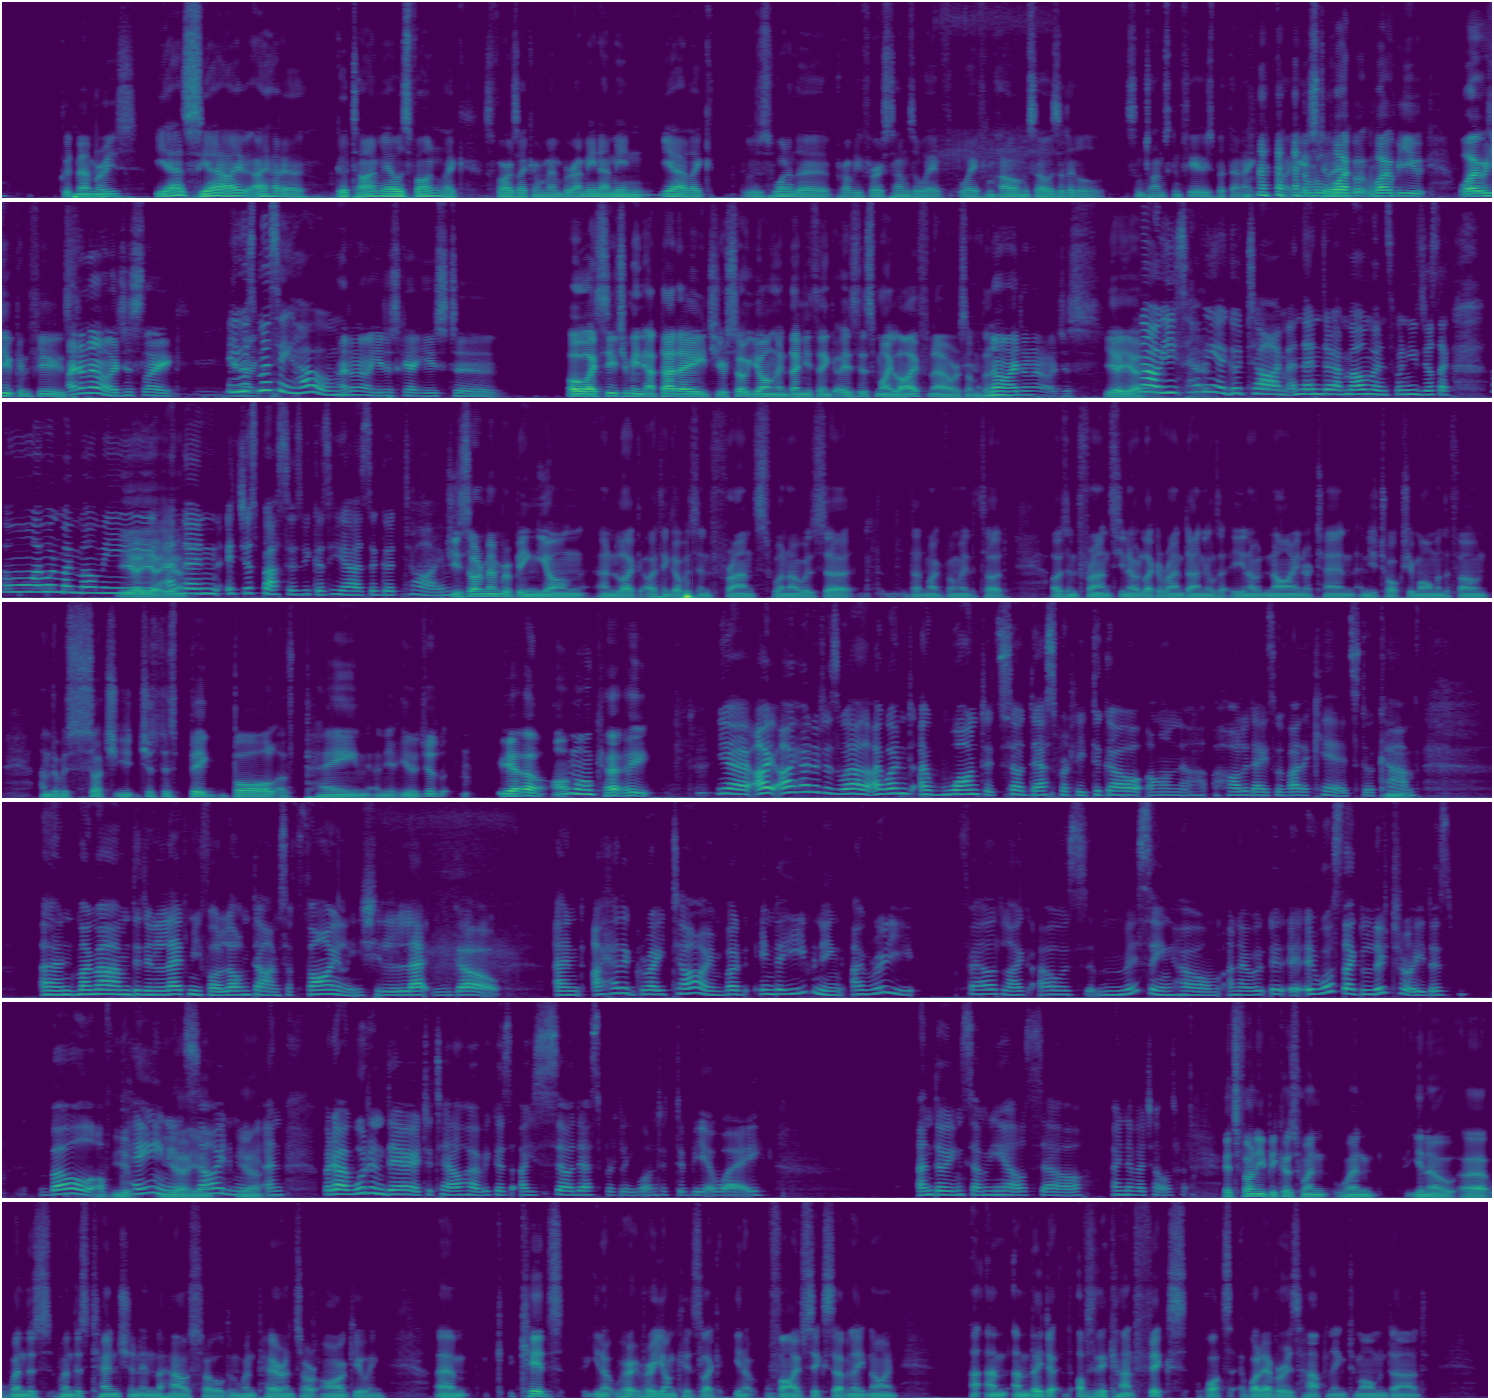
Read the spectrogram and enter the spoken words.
Good memories. Yes, yeah, I I had a good time. Yeah, it was fun. Like as far as I can remember. I mean, I mean, yeah, like it was one of the probably first times away away from home, so I was a little sometimes confused, but then I got used to why, it. why were you why were you confused? I don't know. It's just like he you was missing home. I don't know. You just get used to. Oh, I see what you mean. At that age, you're so young, and then you think, "Is this my life now, or something?" No, I don't know. It just. Yeah, yeah. No, he's having a good time, and then there are moments when he's just like, "Oh, I want my mommy," Yeah, yeah, yeah. and then it just passes because he has a good time. Jeez, I remember being young, and like I think I was in France when I was. Uh, th- that microphone made a thud. I was in France, you know, like around Daniel's, you know, nine or ten, and you talk to your mom on the phone, and there was such you, just this big ball of pain, and you you just, yeah, I'm okay. Yeah, I, I had it as well. I went. I wanted so desperately to go on uh, holidays with other kids to a camp, and my mom didn't let me for a long time. So finally, she let me go, and I had a great time. But in the evening, I really felt like I was missing home, and I was. It, it was like literally this bowl of Yeah, pain yeah, yeah, inside me, yeah. and but I wouldn't dare to tell her because I so desperately wanted to be away and doing something else. So I never told her. It's funny because when when you know uh, when there's when there's tension in the household and when parents are arguing, um, kids, you know, very very young kids, like you know, five, six, seven, eight, nine, and and they do, obviously they can't fix what's whatever is happening to mom and dad,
